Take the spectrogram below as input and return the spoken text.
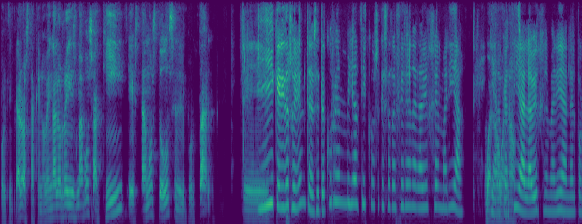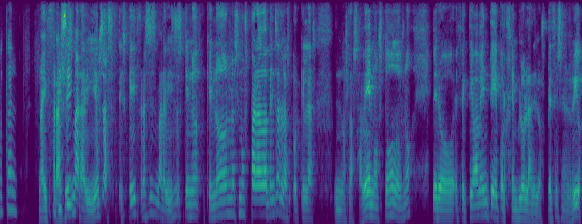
Porque claro, hasta que no vengan los Reyes Magos, aquí estamos todos en el portal. Eh, y queridos oyentes, ¿se te ocurren villancicos que se refieren a la Virgen María? y a lo que hacía la Virgen María en el portal. No hay frases maravillosas, es que hay frases maravillosas que no, que no nos hemos parado a pensarlas porque las, nos las sabemos todos, ¿no? Pero efectivamente, por ejemplo, la de los peces en el río.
